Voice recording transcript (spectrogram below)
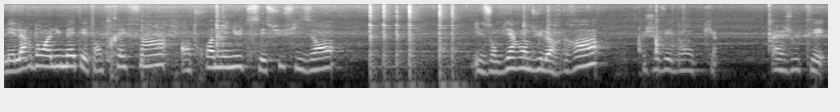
Les lardons allumettes étant très fins, en 3 minutes c'est suffisant. Ils ont bien rendu leur gras. Je vais donc ajouter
